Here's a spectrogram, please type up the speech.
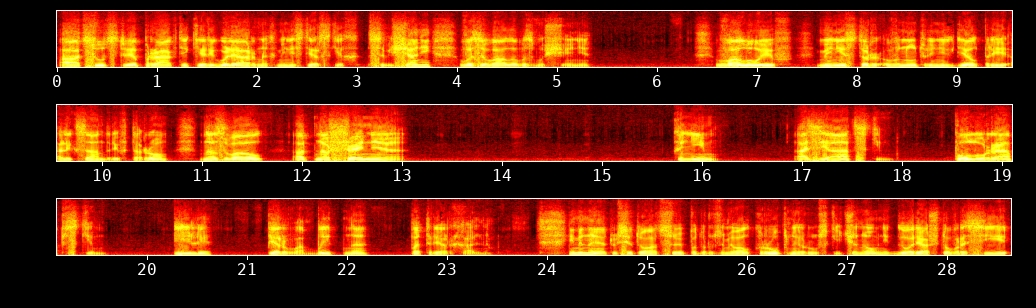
а отсутствие практики регулярных министерских совещаний вызывало возмущение. Валуев, министр внутренних дел при Александре II, назвал отношение к ним азиатским, полурабским или первобытно-патриархальным. Именно эту ситуацию подразумевал крупный русский чиновник, говоря, что в России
